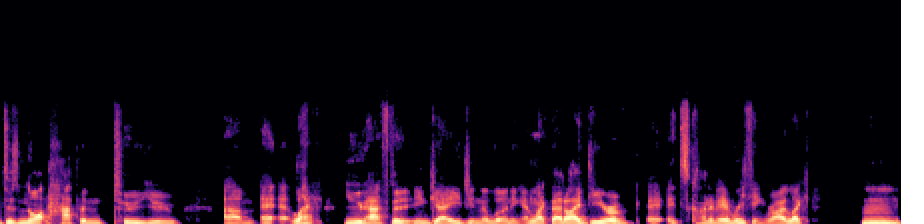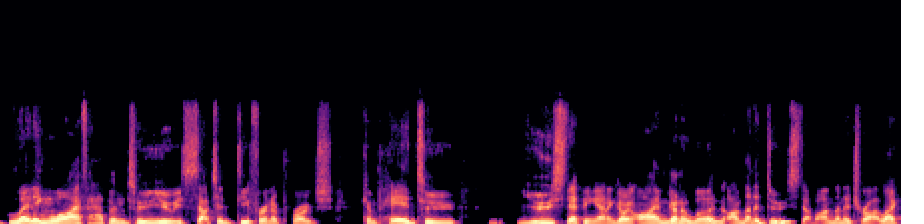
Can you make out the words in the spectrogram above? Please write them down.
does not happen to you um like you have to engage in the learning and like that idea of it's kind of everything right like mm. letting life happen to you is such a different approach compared to you stepping out and going i'm going to learn i'm going to do stuff i'm going to try like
